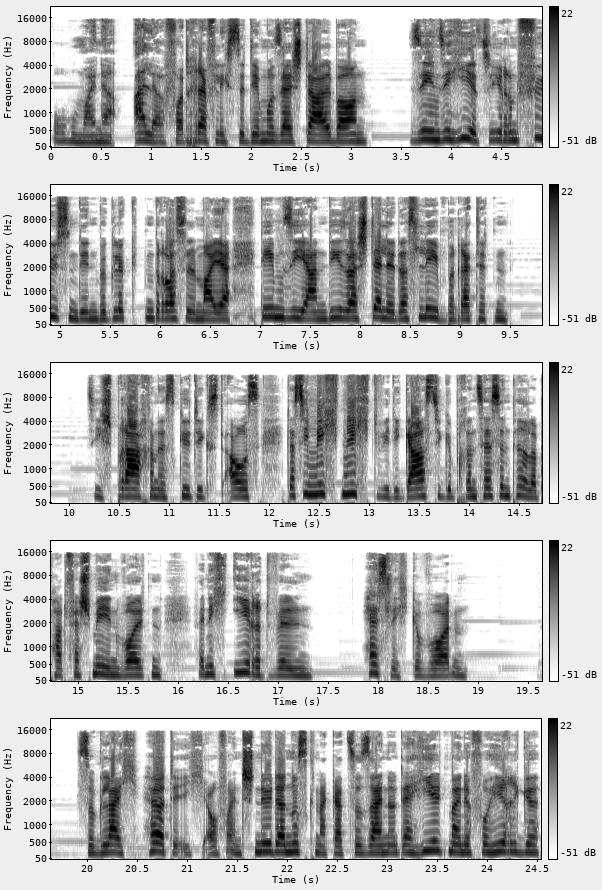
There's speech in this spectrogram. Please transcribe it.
O meine allervortrefflichste Demoiselle Stahlborn, sehen Sie hier zu Ihren Füßen den beglückten Drosselmeier, dem Sie an dieser Stelle das Leben retteten. Sie sprachen es gütigst aus, dass Sie mich nicht wie die garstige Prinzessin Pirlipat verschmähen wollten, wenn ich ihretwillen hässlich geworden Sogleich hörte ich auf, ein schnöder Nussknacker zu sein und erhielt meine vorherige,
